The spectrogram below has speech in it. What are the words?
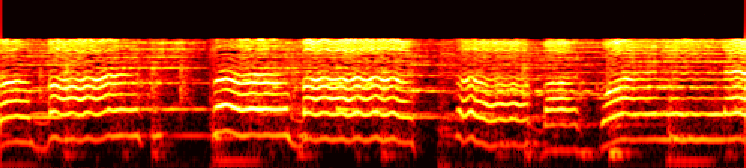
صباك صباك صباك ولا.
